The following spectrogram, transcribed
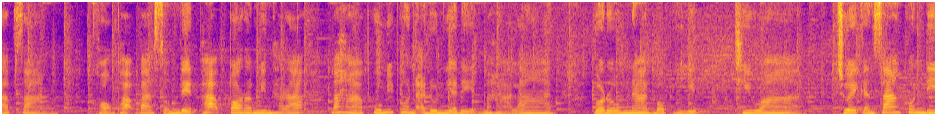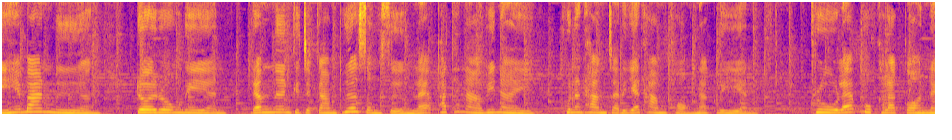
รับสั่ง ของพระบาทสมเด็จพระปรมินทรมหาภูมิพลอดุลยเดชมหาราช บรมนาถบพิตรที่ว่าช่วยกันสร้างคนดีให้บ้านเมือง โดยโรงเรียนดำเนินกิจกรรมเพื่อส่งเสริมและพัฒนาวินัย คุณธรรมจริยธรรมของนักเรียน ครูและบุคลากรใน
